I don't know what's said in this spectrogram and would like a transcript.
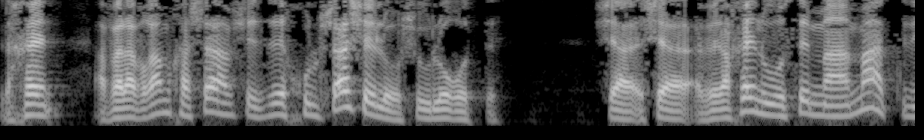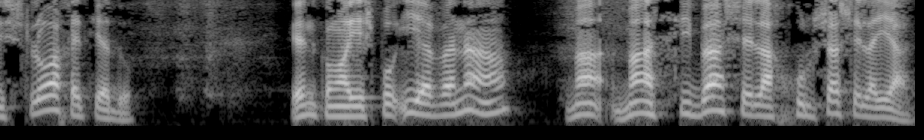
לכן, אבל אברהם חשב שזה חולשה שלו שהוא לא רוצה. ש, ש, ולכן הוא עושה מאמץ לשלוח את ידו. כן? כלומר, יש פה אי הבנה מה, מה הסיבה של החולשה של היד.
